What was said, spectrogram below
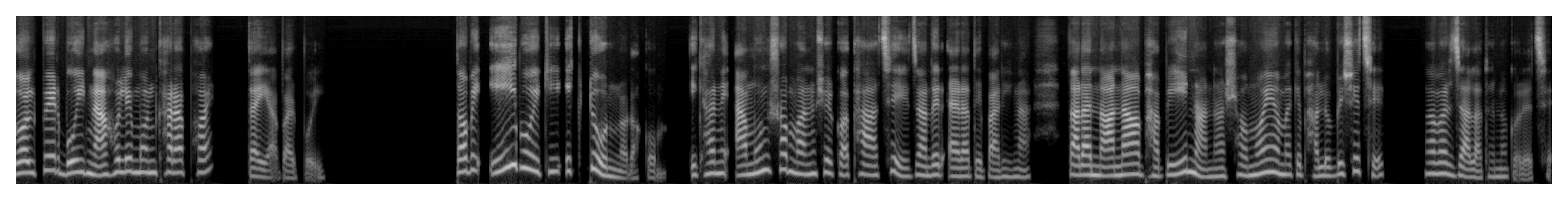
গল্পের বই না হলে মন খারাপ হয়, তাই আবার বই। তবে এই বইটি একটু অন্যরকম। এখানে এমন সব মানুষের কথা আছে যাদের এড়াতে পারি না। তারা নানাভাবে নানা সময় আমাকে ভালোবেসেছে, আবার জ্বালাতনও করেছে।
